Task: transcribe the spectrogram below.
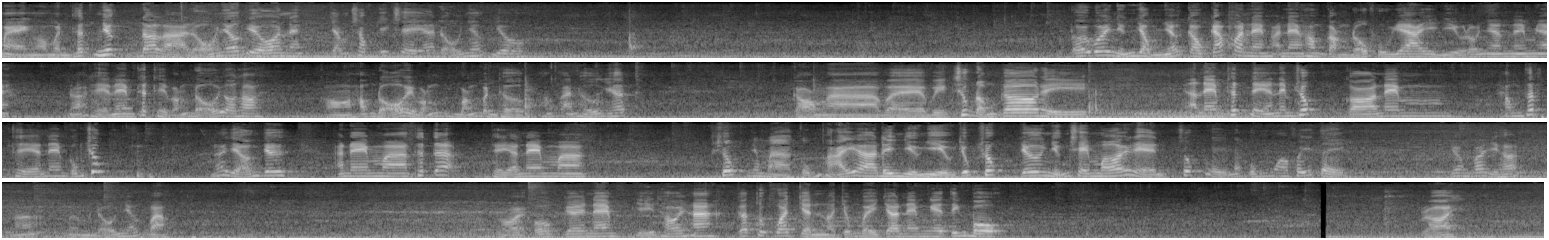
Màng mà mình thích nhất đó là đổ nhớt vô anh em chăm sóc chiếc xe đổ nhớt vô. Đối với những dòng nhớt cao cấp anh em anh em không cần đổ phụ gia gì nhiều đâu nha anh em nha. Đó thì anh em thích thì vẫn đổ vô thôi. Còn không đổ thì vẫn vẫn bình thường không có ảnh hưởng gì hết. Còn à, về việc xúc động cơ thì anh em thích thì anh em xúc. Còn anh em không thích thì anh em cũng xúc. Nói giỡn chứ. Anh em à, thích á thì anh em à, xúc nhưng mà cũng phải ờ, đi nhiều nhiều chút xúc chứ những xe mới thì xúc thì nó cũng ờ, phí tiền chứ không có gì hết. Đó mình đổ nhớt vào. Rồi ok anh em vậy thôi ha. Kết thúc quá trình là chuẩn bị cho anh em nghe tiếng bô rồi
